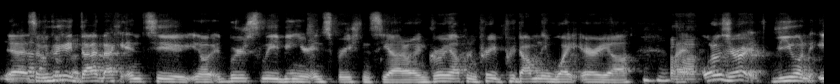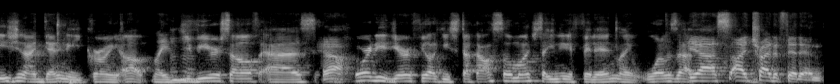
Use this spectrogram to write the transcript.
yeah, so we quickly dive back into you know Bruce Lee being your inspiration in Seattle and growing up in a pretty predominantly white area. Mm-hmm. Uh-huh. what was your view on Asian identity growing up? Like, mm-hmm. did you mm-hmm. view yourself as yeah. or did you ever feel like you stuck out so much that you need to fit in? Like, what was that? Yes, I tried to fit in.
